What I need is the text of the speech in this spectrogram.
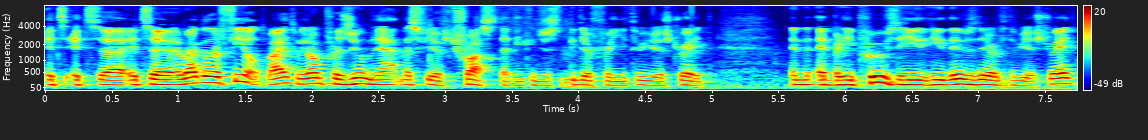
it's it's a, it's a regular field, right? We don't presume an atmosphere of trust that he can just be there for you three years straight and, and, but he proves that he, he lives there for three years straight.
